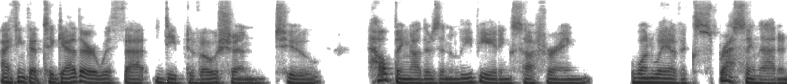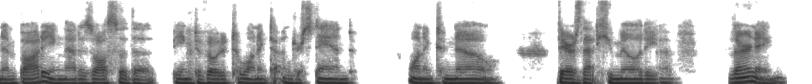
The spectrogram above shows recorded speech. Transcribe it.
I think that together with that deep devotion to helping others and alleviating suffering, one way of expressing that and embodying that is also the being devoted to wanting to understand, wanting to know. There's that humility of learning,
